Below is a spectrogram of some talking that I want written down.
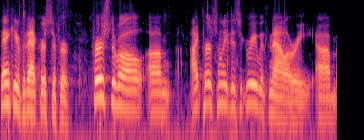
Thank you for that, Christopher. First of all, um, I personally disagree with Mallory. Um,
